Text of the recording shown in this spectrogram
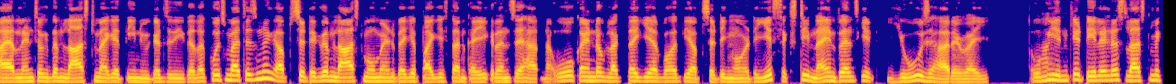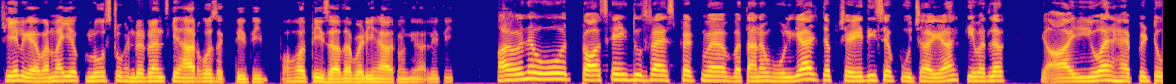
आयरलैंड से एकदम लास्ट में आगे तीन विकेट से जीता था। कुछ मैचेस में अपसेट एकदम लास्ट मोमेंट पे पाकिस्तान का एक रन से हारना। वो काइंड ऑफ़ लगता है कि यार बहुत ही अपसेटिंग मोमेंट है। ये सिक्सटी नाइन रन की ह्यूज हार भाई। तो वो भी हाँ। इनके टेलेंडर्स लास्ट में खेल गए वरना ये क्लोज टू हंड्रेड रन की हार हो सकती थी। बहुत ही ज़्यादा बड़ी हार होने वाली थी। और मतलब वो टॉस का एक दूसरा एस्पेक्ट में बताना भूल गया जब शहीदी से पूछा गया कि मतलब you are happy to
